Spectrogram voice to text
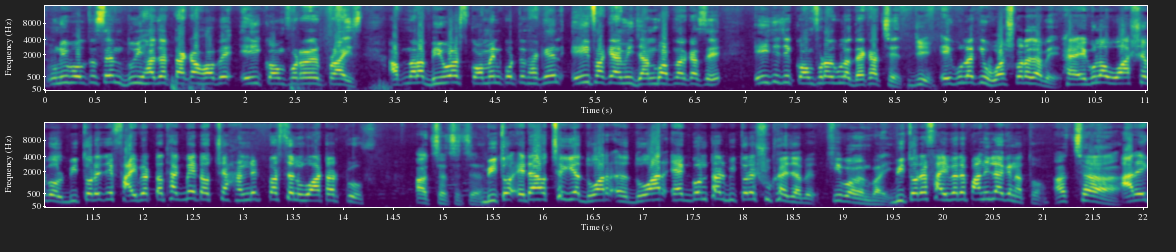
উনি বলতেছেন দুই হাজার টাকা হবে এই কমফোর্টারের প্রাইস আপনারা ভিউয়ার্স কমেন্ট করতে থাকেন, এই ফাঁকে আমি জানব আপনার কাছে এই যে যে কমফোর্টারগুলো দেখাচ্ছেন জি। এগুলা কি ওয়াশ করা যাবে? হ্যাঁ এগুলো ওয়াশেবল ভিতরে যে ফাইবারটা থাকবে এটা হচ্ছে হান্ড্রেড পার্সেন্ট ওয়াটার প্রুফ আচ্ছা আচ্ছা আচ্ছা। ভিতর এটা হচ্ছে গিয়ে দোয়ার দোয়ার এক ঘণ্টার ভিতরে শুকায় যাবে। কি বলেন ভাই? ভিতরে ফাইবারে পানি লাগে না তো। আচ্ছা। আর এই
